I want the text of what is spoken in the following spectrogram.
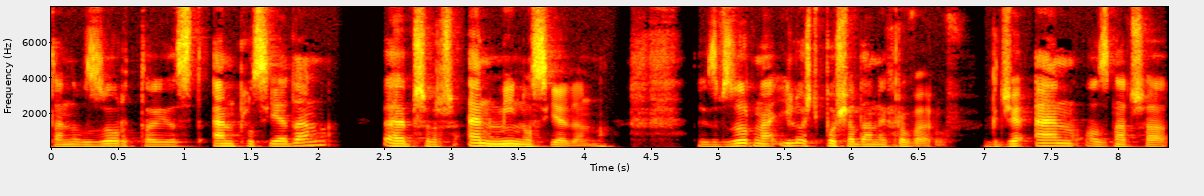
Ten wzór to jest n plus 1, e, przepraszam, n minus 1. To jest wzór na ilość posiadanych rowerów, gdzie N oznacza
